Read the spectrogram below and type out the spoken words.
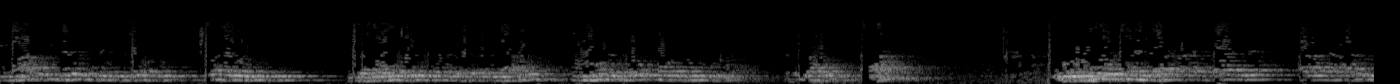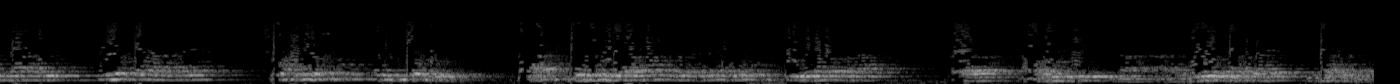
maravilhosas pessoas trabalhando na saúde da maternidade e não estão fazendo nada. O governo começará a tratar a maternidade e eu trabalharei sobre isso no futuro. Deus nos dará uma grande prioridade na saúde, na saúde da maternidade.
